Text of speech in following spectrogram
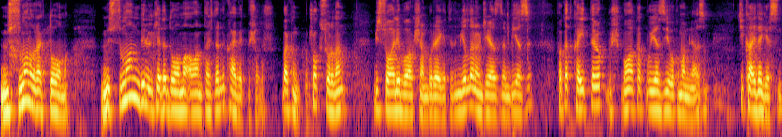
Müslüman olarak doğma. Müslüman bir ülkede doğma avantajlarını kaybetmiş olur. Bakın çok sorulan bir suali bu akşam buraya getirdim. Yıllar önce yazdığım bir yazı. Fakat kayıtta yokmuş. Muhakkak bu yazıyı okumam lazım. Ki kayda girsin.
